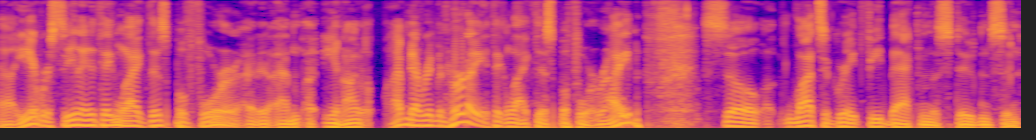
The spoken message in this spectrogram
uh, "You ever seen anything like this before?" I, you know, I've never even heard anything like this before, right? So lots of great feedback from the students, and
